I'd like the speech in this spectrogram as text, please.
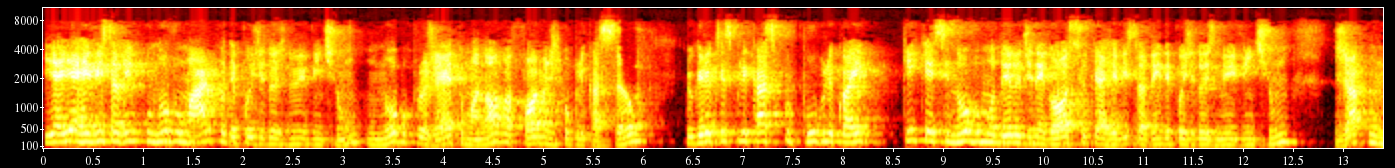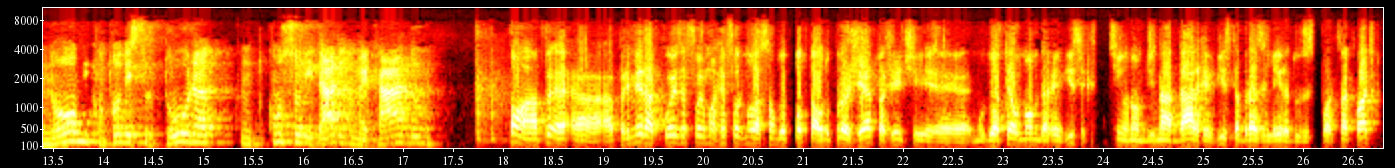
E, aí a revista vem com um novo marco depois de 2021, um novo projeto, uma nova forma de publicação. Eu queria que você explicasse para o público aí o que, que é esse novo modelo de negócio que a revista vem depois de 2021, já com nome, com toda a estrutura, consolidado no mercado. Bom, a, a, a, primeira coisa foi uma reformulação do total do projeto. A gente é, mudou até o nome da revista, que tinha o nome de Nadar, Revista Brasileira dos Esportes Aquáticos,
